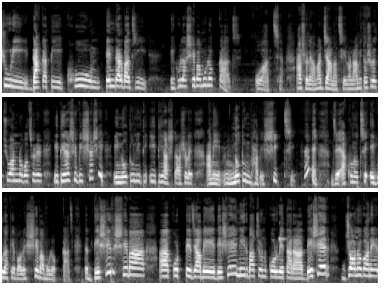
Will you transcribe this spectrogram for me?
চুরি, ডাকাতি, খুন, টেন্ডারবাজি, এগুলা সেবামূলক কাজ? ও আচ্ছা আসলে আমার জানা ছিল না। আমি তো আসলে চুয়ান্ন বছরের ইতিহাসে বিশ্বাসী, এই নতুন ইতি- ইতিহাসটা আসলে আমি নতুনভাবে শিখছি। হ্যাঁ যে এখন হচ্ছে এগুলাকে বলে সেবামূলক কাজ। তা দেশের সেবা করতে যাবে, দেশে নির্বাচন করবে তারা, দেশের জনগণের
